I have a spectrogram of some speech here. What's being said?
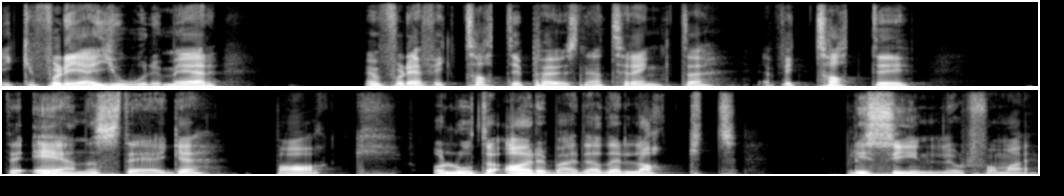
Ikke fordi jeg gjorde mer, men fordi jeg fikk tatt de pausene jeg trengte. Jeg fikk tatt de, det ene steget bak, og lot det arbeidet jeg hadde lagt, bli synliggjort for meg.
